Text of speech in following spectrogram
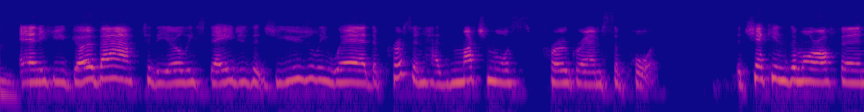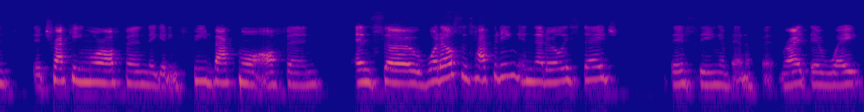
Mm. And if you go back to the early stages, it's usually where the person has much more program support. The check ins are more often, they're tracking more often, they're getting feedback more often. And so, what else is happening in that early stage? They're seeing a benefit, right? Their weight,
